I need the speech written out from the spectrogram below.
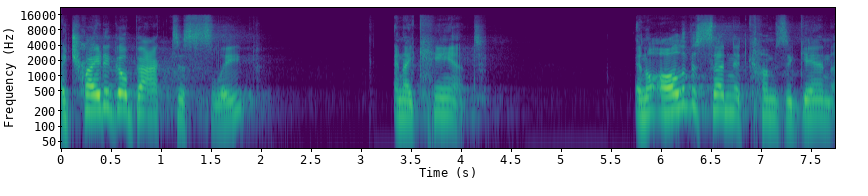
I try to go back to sleep and I can't. And all of a sudden it comes again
